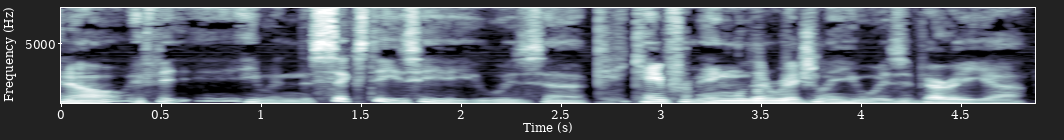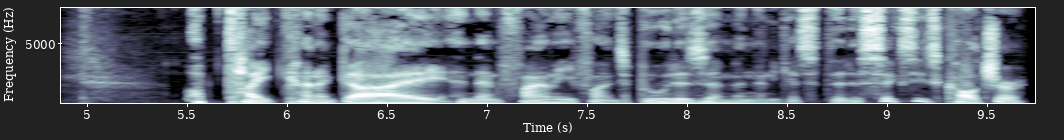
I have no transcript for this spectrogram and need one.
you know, if it, was in the '60s, he, was uh, he came from England originally. He was a very uh, uptight kind of guy, and then finally he finds Buddhism, and then he gets into the '60s culture,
